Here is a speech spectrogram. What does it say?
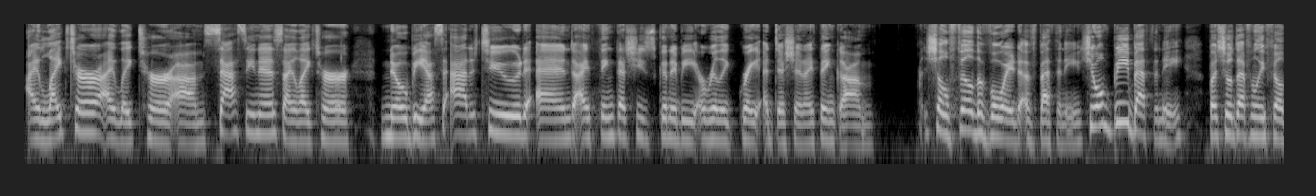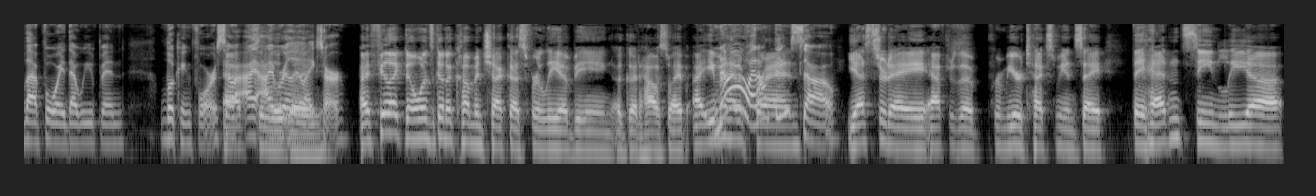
I liked her. I liked her um, sassiness. I liked her no BS attitude. And I think that she's going to be a really great addition. I think um, she'll fill the void of Bethenny. She won't be Bethenny, but she'll definitely fill that void that we've been looking for. So I, I really liked her. I feel like no one's gonna come and check us for Leah being a good housewife. I even No, had a I friend don't think so. yesterday after the premiere text me and say they hadn't seen Leah,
